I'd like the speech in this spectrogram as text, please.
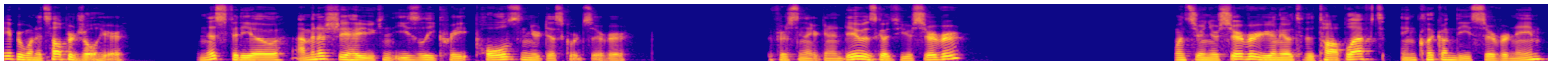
Hey everyone, it's Helper Joel here. In this video, I'm going to show you how you can easily create polls in your Discord server. The first thing that you're going to do is go to your server. Once you're in your server, you're going to go to the top left and click on the server name.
